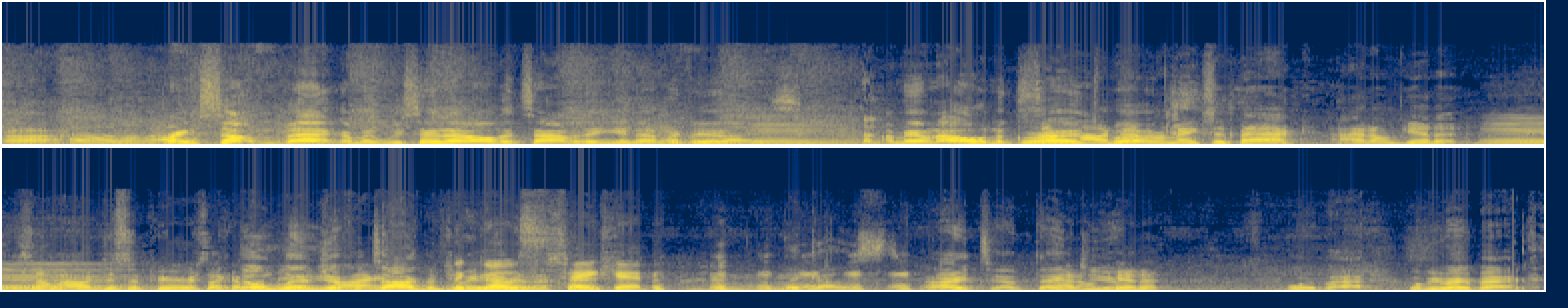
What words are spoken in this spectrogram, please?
Ah, Bring something back. I mean, we say that all the time, and then you But he never, never do. Does. I mean, I'm not holding a grudge, Somehow it but never makes it back. I don't get it. Somehow it disappears like a Don't Bermuda blame your Triangle photographer. the between here and ghosts the take station. it. Mm. the ghost. all right, Tim. Thank you. I don't you. get it. Boy, bye. We'll be right back.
